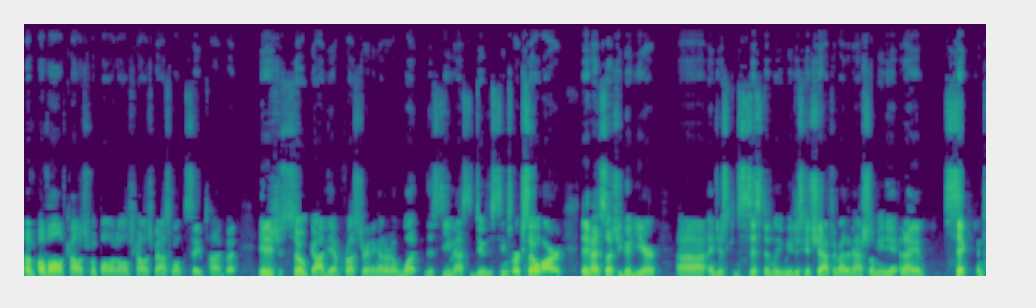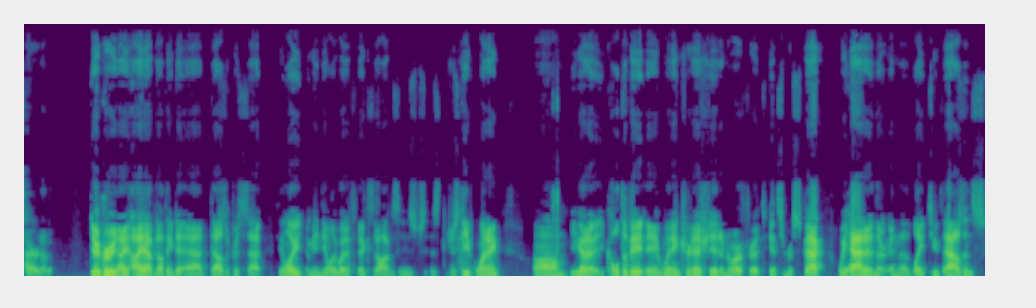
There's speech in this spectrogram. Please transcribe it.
of of all of college football and all of college basketball at the same time. But it is just so goddamn frustrating. I don't know what this team has to do. This team's worked so hard. They've had such a good year, uh, and just consistently we just get shafted by the national media, and I am sick and tired of it. Agreed. I, I have nothing to add. Thousand percent. The only, I mean, the only way to fix it obviously is, is to just keep winning. Um, you got to cultivate a winning tradition in order for it to get some respect. We had it in the in the late 2000s.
